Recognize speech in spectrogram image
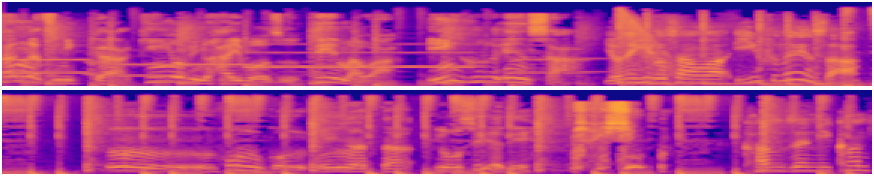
3月3日金曜日のハイボーズテーマはインフルエンサ米広さんはインフルエンサー？うーん香港円型陽性やで。ー 完全に勘違い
